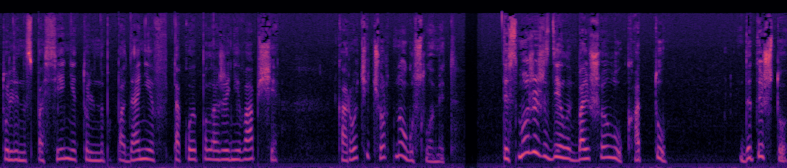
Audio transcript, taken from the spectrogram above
то ли на спасение, то ли на попадание в такое положение вообще. Короче, черт ногу сломит. Ты сможешь сделать большой лук, Атту? Да ты что?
